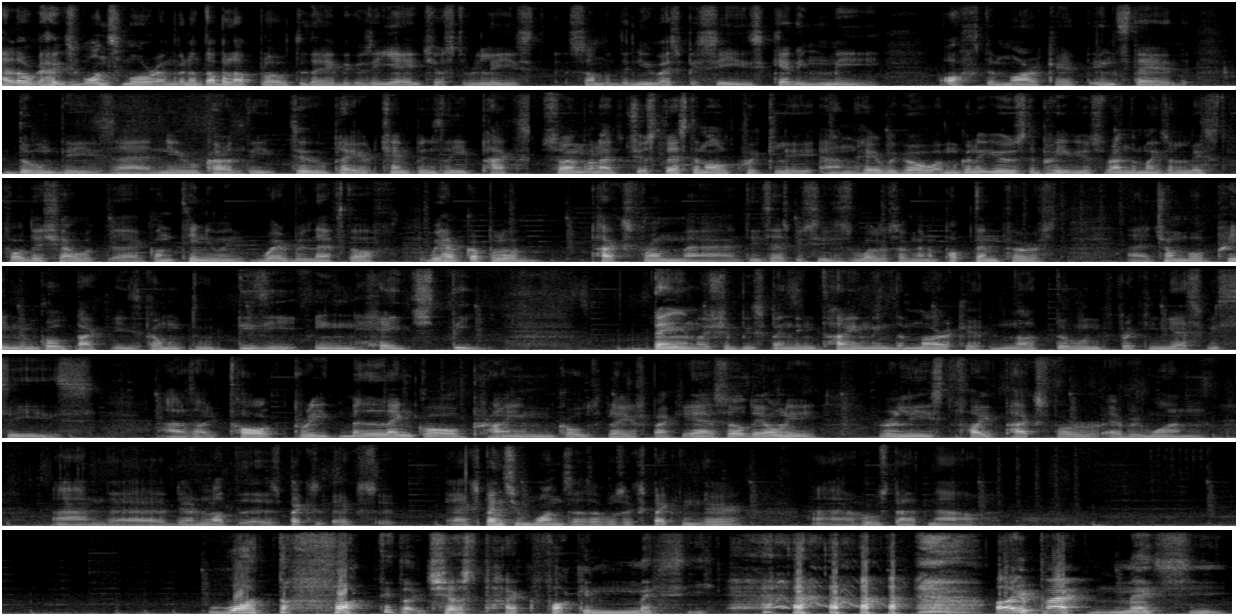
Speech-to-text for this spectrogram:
Hello guys, once more I'm gonna double upload today because EA just released some of the new SBCs, getting me off the market instead doing these uh, new currently two player Champions League packs. So I'm gonna just test them out quickly and here we go. I'm gonna use the previous randomizer list for the shout, uh, continuing where we left off. We have a couple of packs from uh, these SBCs as well so I'm gonna pop them first uh, Jumbo Premium Gold Pack is going to Dizzy in HD. Damn, I should be spending time in the market, not doing freaking SBCs. As I talk, Breed Milenko Prime Gold Players Pack. Yeah, so they only released five packs for everyone, and uh, they're not expensive ones as I was expecting there. Uh, who's that now? What the fuck did I just pack fucking Messi? I packed Messi.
